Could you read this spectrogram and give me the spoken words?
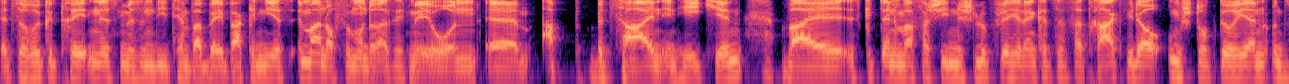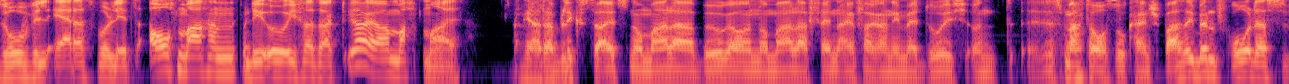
der zurückgetreten ist, müssen die Tampa Bay Buccaneers immer noch 35 Millionen ähm, abbezahlen in Häkchen, weil es gibt dann immer verschiedene Schlupflöcher. Dann kannst du den Vertrag wieder umstrukturieren. Und so will er das wohl jetzt auch machen. Und die UEFA sagt, ja, ja, macht mal. Ja, da blickst du als normaler Bürger und normaler Fan einfach gar nicht mehr durch. Und es macht auch so keinen Spaß. Ich bin froh, dass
